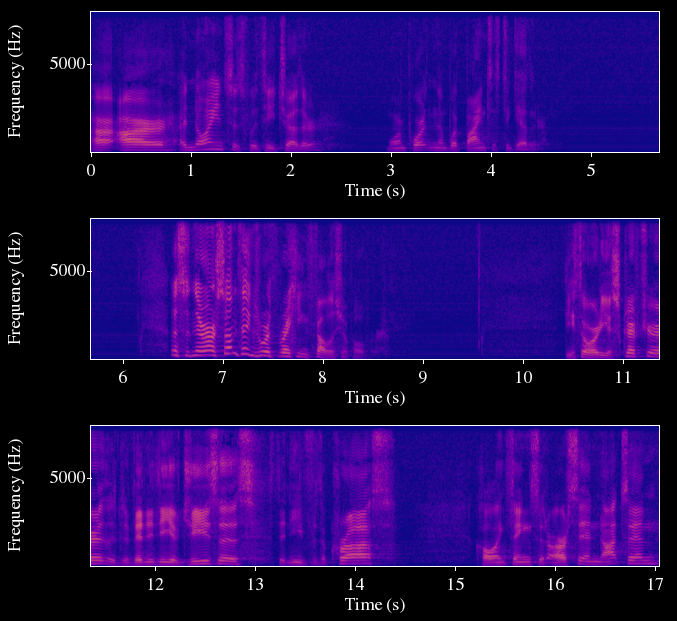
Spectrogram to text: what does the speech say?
Are our annoyances with each other more important than what binds us together? Listen, there are some things worth breaking fellowship over the authority of Scripture, the divinity of Jesus, the need for the cross, calling things that are sin not sin.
